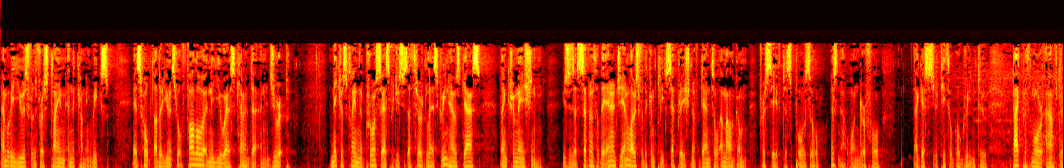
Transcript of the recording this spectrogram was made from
and will be used for the first time in the coming weeks. It's hoped other units will follow in the US, Canada and Europe. Makers claim the process produces a third less greenhouse gas than cremation, uses a seventh of the energy and allows for the complete separation of dental amalgam for safe disposal. Isn't that wonderful? I guess your teeth will go green too. Back with more after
